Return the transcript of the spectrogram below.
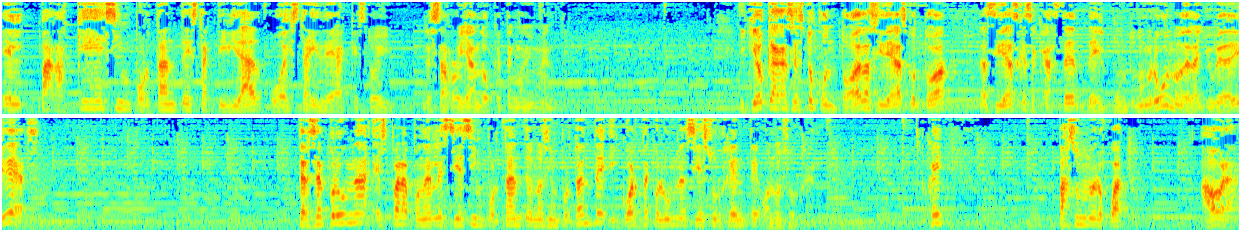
el para qué es importante esta actividad o esta idea que estoy desarrollando que tengo en mi mente. Y quiero que hagas esto con todas las ideas, con todas las ideas que sacaste del punto número uno, de la lluvia de ideas. Tercer columna es para ponerle si es importante o no es importante. Y cuarta columna si es urgente o no es urgente. ¿Ok? Paso número cuatro. Ahora,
